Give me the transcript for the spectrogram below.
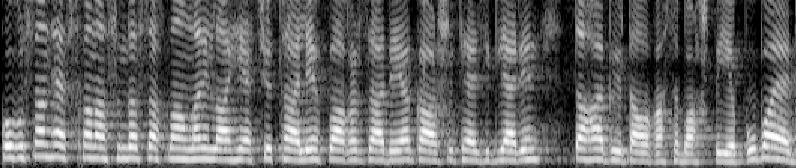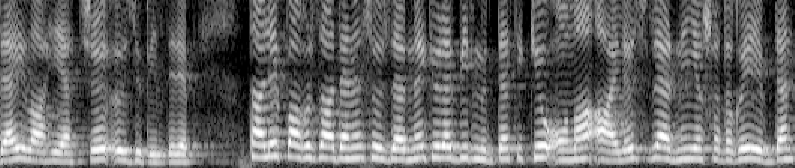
Qobustan həbsxanasında saxlanılan ilahiyyatçı Talih Bağırzadəyə qarşı təzyiqlərin daha bir dalğası başlayıb. Bu barədə ilahiyyatçı özü bildirib. Talih Bağırzadənin sözlərinə görə bir müddətdir ki, ona ailə üzvlərinin yaşadığı evdən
